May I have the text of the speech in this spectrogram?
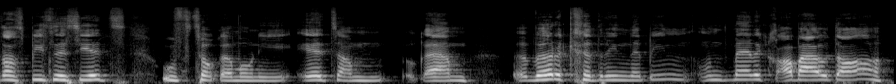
das Business jetzt aufgezogen, wo ich jetzt am ähm, Wirken drin bin und merke aber auch da,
